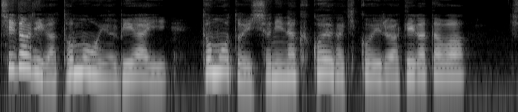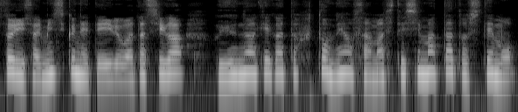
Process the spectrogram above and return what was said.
千鳥が友を呼び合い、友と一緒に泣く声が聞こえる明け方は、一人寂しく寝ている私が冬の明け方ふと目を覚ましてしまったとしても、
